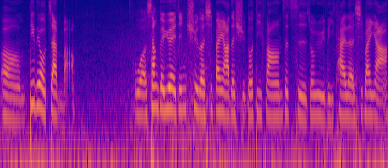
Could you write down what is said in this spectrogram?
嗯，第六站吧。我上个月已经去了西班牙的许多地方，这次终于离开了西班牙。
